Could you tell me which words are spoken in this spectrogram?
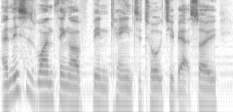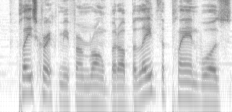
And this is one thing I've been keen to talk to you about. So please correct me if I'm wrong, but I believe the plan was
